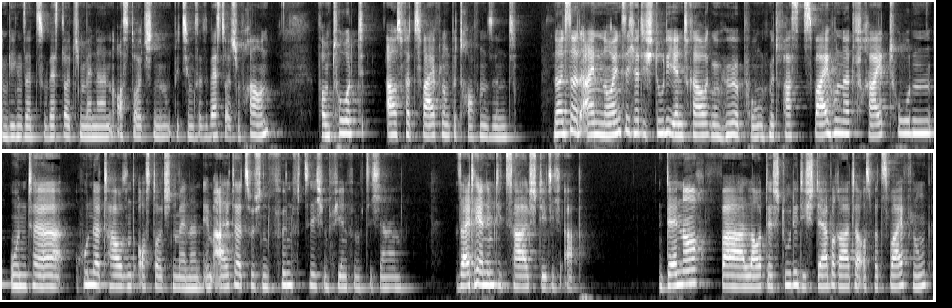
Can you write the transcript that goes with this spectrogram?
im Gegensatz zu westdeutschen Männern, ostdeutschen bzw. westdeutschen Frauen, vom Tod aus Verzweiflung betroffen sind. 1991 hat die Studie ihren traurigen Höhepunkt mit fast 200 Freitoden unter 100.000 ostdeutschen Männern im Alter zwischen 50 und 54 Jahren. Seither nimmt die Zahl stetig ab. Dennoch war laut der Studie die Sterberate aus Verzweiflung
